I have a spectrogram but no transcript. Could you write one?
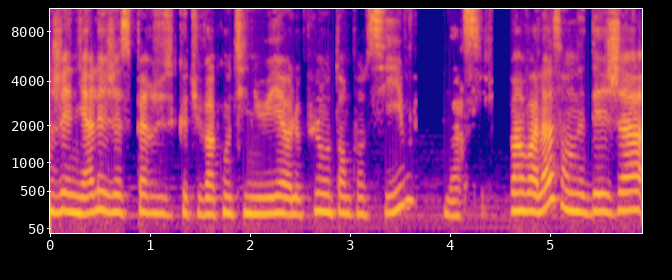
Génial, et j'espère juste que tu vas continuer euh, le plus longtemps possible. Merci. Ben voilà, on est déjà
